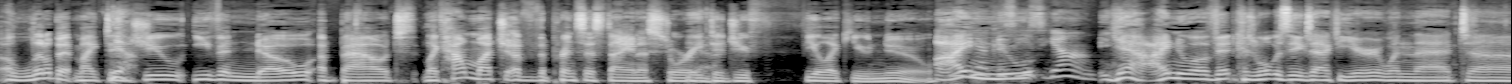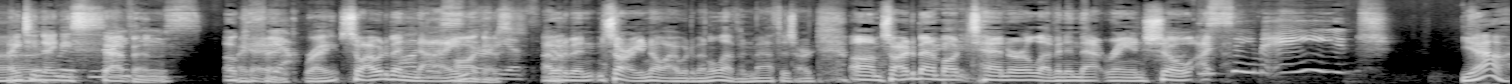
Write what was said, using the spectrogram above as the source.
a little bit, Mike. Did Yeah. you even know about like how much of the Princess Diana story Yeah. did you feel like you knew? I yeah, 'cause knew. he's young. Yeah, I knew of it because what was the exact year when that? Uh, 1997. 90s. I Okay. think, Yeah. right? So I would have been August nine. 30th. August. I would have been sorry. No, I would have been eleven. Math is hard. Um, so I'd have been about ten or eleven in that range. So The I, same age yeah,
